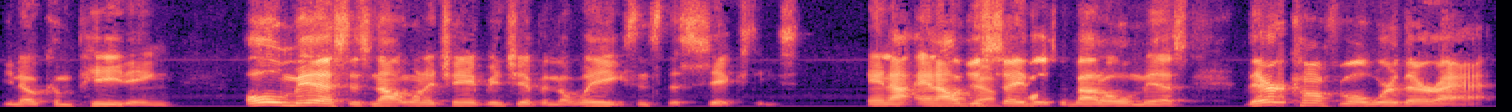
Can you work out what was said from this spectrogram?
you know competing. Ole Miss has not won a championship in the league since the '60s, and I and I'll just yeah. say this about Ole Miss: they're comfortable where they're at.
